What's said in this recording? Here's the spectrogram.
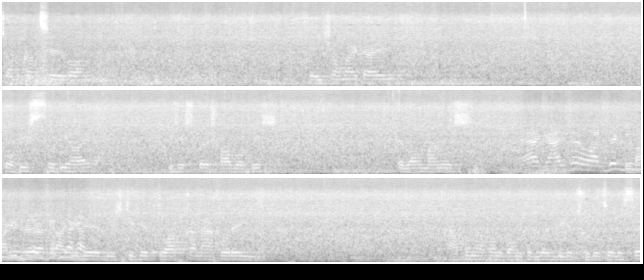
চমকাচ্ছে এবং এই সময়টায় অফিস ছুটি হয়, বিশেষ করে সব অফিস। এবং মানুষ হ্যাঁ বাড়ি ফেরার তাগিদে বৃষ্টিকে তোয়াক্কা না করেই আপন আপন গন্তব্যের দিকে ছুটে চলেছে।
